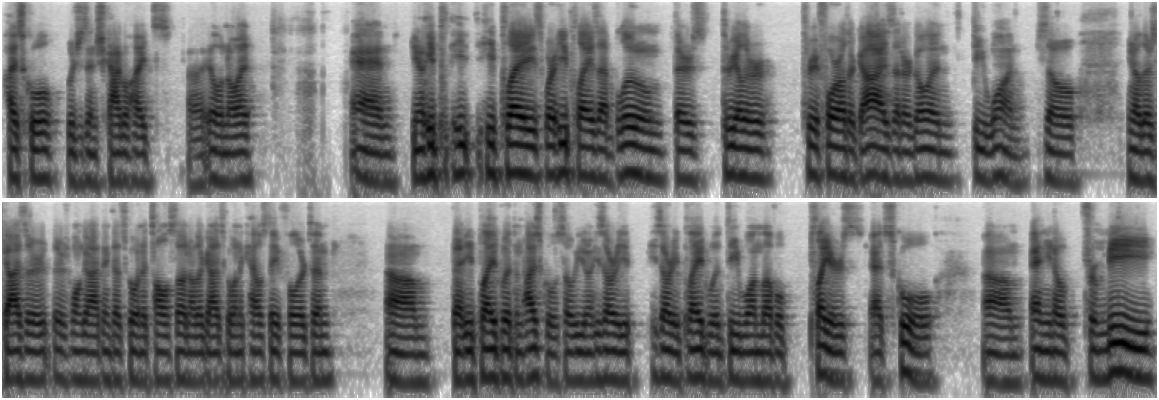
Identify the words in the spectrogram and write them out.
High School, which is in Chicago Heights, uh, Illinois. And you know he he he plays where he plays at Bloom. There's three other three or four other guys that are going D1. So you know, there's guys that are there's one guy I think that's going to Tulsa, another guy's going to Cal State Fullerton. Um, that he played with in high school. So you know he's already he's already played with D1 level players at school. Um, and you know for me,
